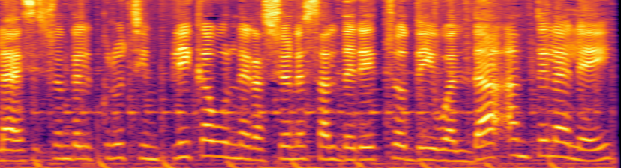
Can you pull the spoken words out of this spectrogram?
la decisión del CRUCH implica vulneraciones a al derecho de igualdad ante la ley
